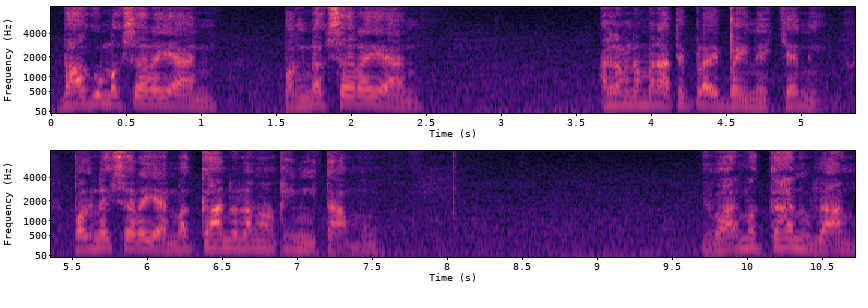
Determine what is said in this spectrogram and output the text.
Bago magsara yan, pag nagsara yan, alam naman natin fly by night yan eh. Pag nagsara yan, magkano lang ang kinita mo? Di ba? Magkano lang?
